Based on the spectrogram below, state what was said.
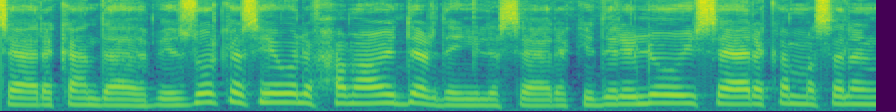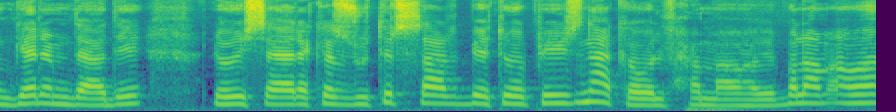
سەیارەکاندا هەبێ. زۆر کەس هەیە وەلف حەماوەی دەردێنی لە سەیارەکەی دەرێ لۆی سەیارەکە مەسەلەن گەرم دادێ لۆی سەیارەکە زووتر سارد بێتەوە پێویست ناکە وەلف حەماوە هەبێ بەڵام ئەوە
